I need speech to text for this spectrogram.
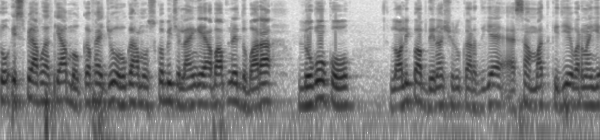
तो इस पर आपका क्या मौक़ है? जो होगा हम उसको भी चलाएँगे। अब आपने दोबारा लोगों को लॉलीपॉप देना शुरू कर दिया है। ऐसा मत कीजिए, वरना ये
